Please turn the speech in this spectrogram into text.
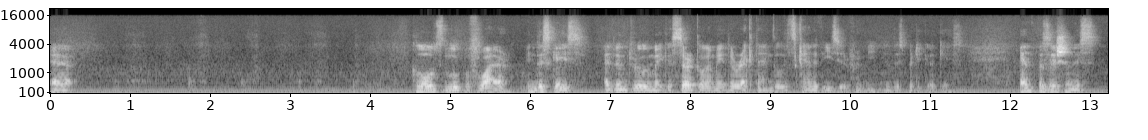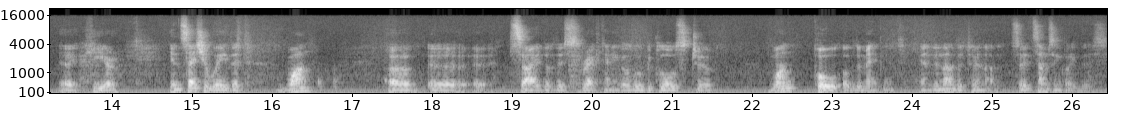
a closed loop of wire. In this case, I didn't really make a circle, I made a rectangle. It's kind of easier for me in this particular case. And position is uh, here in such a way that one uh, uh, side of this rectangle will be close to one pole of the magnet and another to another. So it's something like this.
